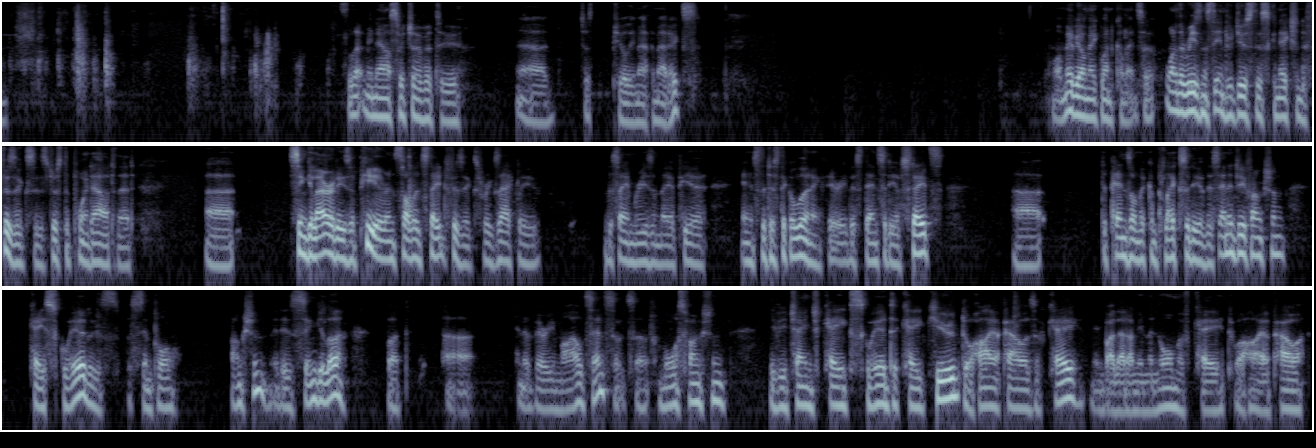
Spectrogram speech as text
so let me now switch over to uh, purely mathematics. Well, maybe I'll make one comment. So one of the reasons to introduce this connection to physics is just to point out that uh, singularities appear in solid state physics for exactly the same reason they appear in statistical learning theory. This density of states uh, depends on the complexity of this energy function. K squared is a simple function. It is singular but uh, in a very mild sense. So it's a Morse function. If you change k squared to k cubed or higher powers of k, and by that I mean the norm of k to a higher power,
